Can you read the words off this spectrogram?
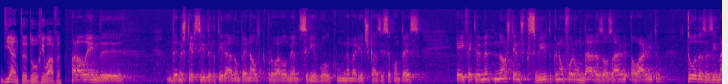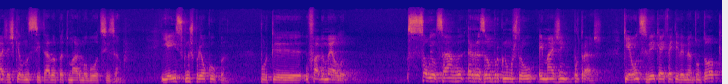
diante do Rio Ave. Para além de, de nos ter sido retirado um penalti que provavelmente seria golo, como na maioria dos casos isso acontece, é efetivamente nós termos percebido que não foram dadas ao árbitro todas as imagens que ele necessitava para tomar uma boa decisão. E é isso que nos preocupa, porque o Fábio Melo só ele sabe a razão porque não mostrou a imagem por trás, que é onde se vê que é efetivamente um toque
